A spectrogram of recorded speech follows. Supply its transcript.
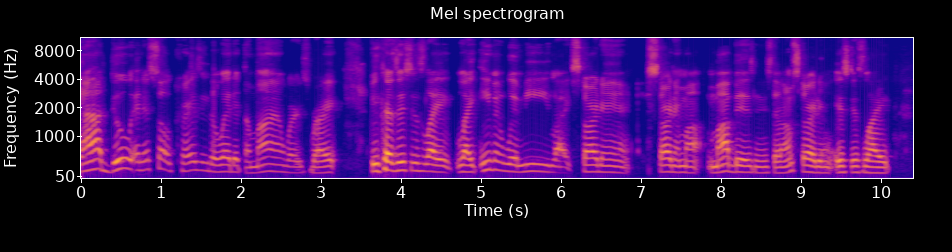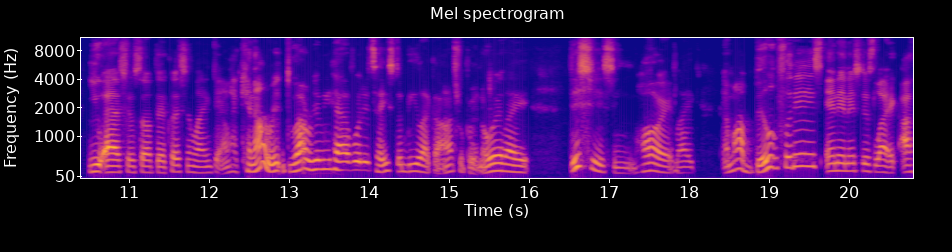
and I do, and it's so crazy the way that the mind works, right? Because it's just like like even with me like starting starting my my business that I'm starting, it's just like you ask yourself that question like, damn, like can I re- do I really have what it takes to be like an entrepreneur? Like this shit seem hard. Like am I built for this? And then it's just like I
